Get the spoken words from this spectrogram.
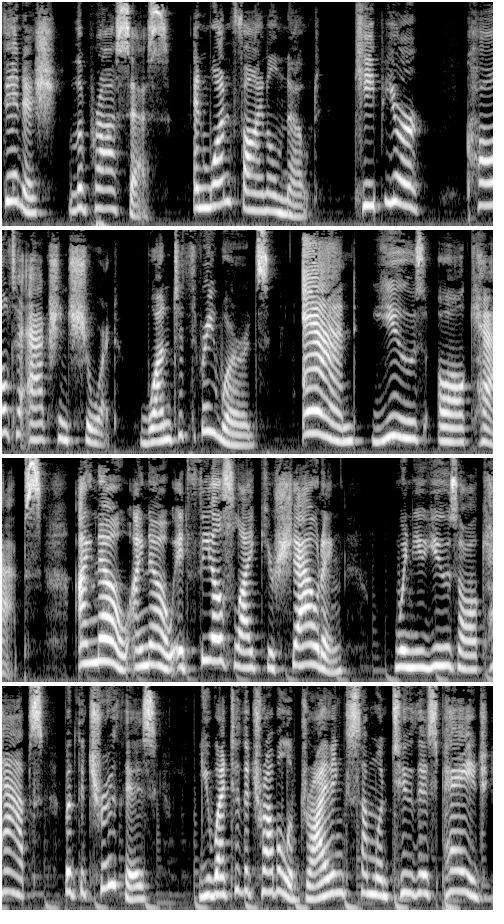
finish the process. And one final note keep your call to action short, one to three words, and use all caps. I know, I know, it feels like you're shouting when you use all caps, but the truth is, you went to the trouble of driving someone to this page.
